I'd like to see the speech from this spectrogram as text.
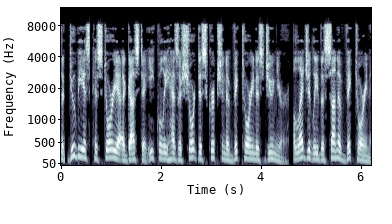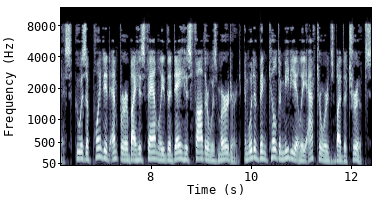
The dubious Historia Augusta equally has a short description of Victorinus Jr., allegedly the son of Victorinus, who was appointed emperor by his family the day his father was murdered, and would have been killed immediately afterwards by the troops.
